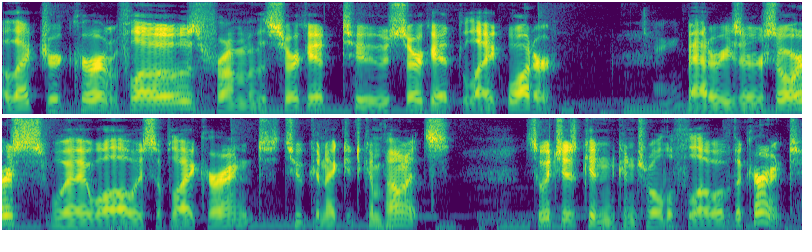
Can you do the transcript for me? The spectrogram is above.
Electric current flows from the circuit to circuit like water. Okay. Batteries are a source, where will always supply current to connected components. Switches can control the flow of the current.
